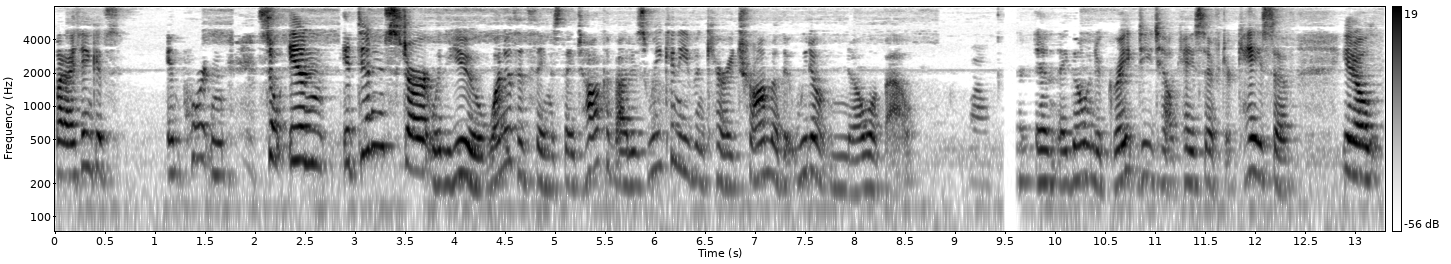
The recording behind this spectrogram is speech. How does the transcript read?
but I think it's important. So, in it didn't start with you. One of the things they talk about is we can even carry trauma that we don't know about. Wow. And they go into great detail, case after case, of, you know,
